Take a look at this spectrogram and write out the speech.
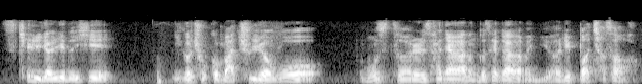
스킬 열리듯이 이거 조건 맞추려고 몬스터를 사냥하는 거 생각하면 열이 뻗쳐서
